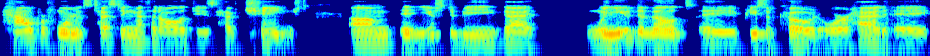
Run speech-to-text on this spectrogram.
how performance testing methodologies have changed. Um, it used to be that when you developed a piece of code or had a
